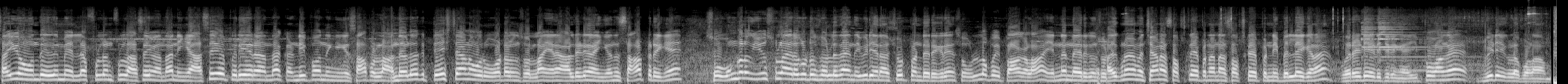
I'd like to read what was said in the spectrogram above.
சைவம் வந்து எதுவுமே இல்லை. ஃபுல் அண்ட் ஃபுல் அசைவம் தான். நீங்கள் அசைவ பிரியராக இருந்தால் கண்டிப்பாக வந்து இங்கே சாப்பிட்லாம். அந்த அளவுக்கு டேஸ்ட்டான ஒரு ஹோட்டல்னு சொல்லலாம். ஏன்னா ஆல்ரெடி நான் இங்கே வந்து சாப்பிட்ருக்கேன் ஸோ உங்களுக்கு யூஸ்ஃபுல்லாக இருக்கட்டும் சொல்லி தான் இந்த வீடியோ நான் ஷூட் பண்ணிட்டு ஸோ உள்ளே போய் பார்க்கலாம். என்னென்ன இருக்குன்னு சொல்லி. அதுக்கு முன்னாடி நம்ம சேனல் சப்ஸ்கிரைப் பண்ணால் நான் சப்ஸ்கிரைப் பண்ணி பெல்லைக்கான ஒரு ரெடி அடிச்சிருங்க இப்போ வாங்க வீடியோக்குள்ளே போகலாம்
